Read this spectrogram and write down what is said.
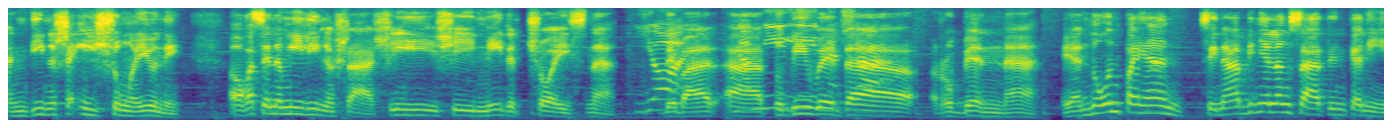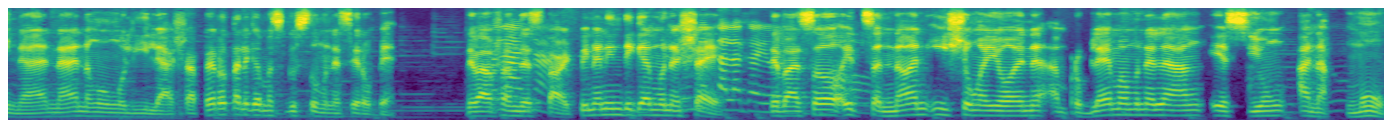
hindi na siya issue ngayon eh. O kasi namili na siya. She she made a choice na, Yun. 'di ba? Ah, to be na with ah, Ruben na. Ayan, noon pa 'yan. Sinabi niya lang sa atin kanina na nangungulila siya, pero talaga mas gusto mo na si Ruben. 'Di ba? From the start, pinanindigan mo na siya eh. 'Di ba? So it's a non-issue ngayon. Ang problema mo na lang is yung anak mo.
